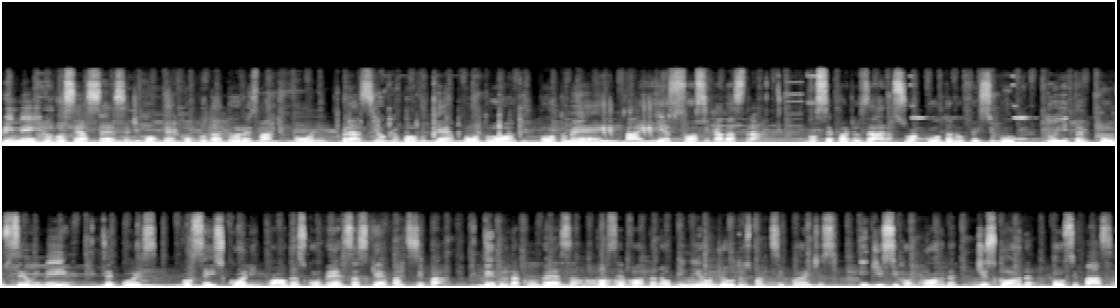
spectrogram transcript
Primeiro você acessa de qualquer computador ou smartphone brasilqueopovoquer.org.br. Aí é só se cadastrar. Você pode usar a sua conta no Facebook, Twitter ou seu e-mail. Depois, você escolhe em qual das conversas quer participar. Dentro da conversa, você vota na opinião de outros participantes e diz se concorda, discorda ou se passa.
